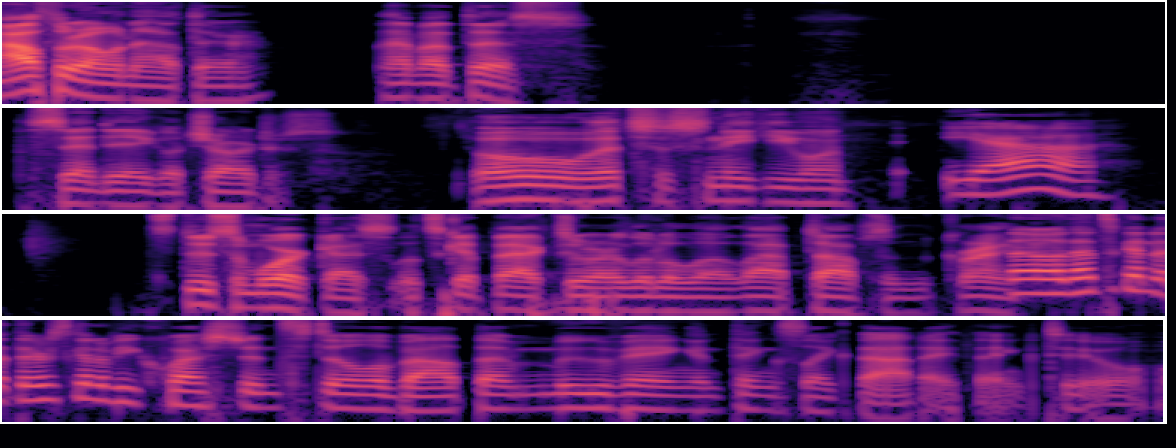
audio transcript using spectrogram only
I'll throw one out there. How about this? The San Diego Chargers. Oh, that's a sneaky one. Yeah. Let's do some work, guys. Let's get back to our little uh, laptops and crank. No, that's gonna. There's gonna be questions still about them moving and things like that. I think too.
